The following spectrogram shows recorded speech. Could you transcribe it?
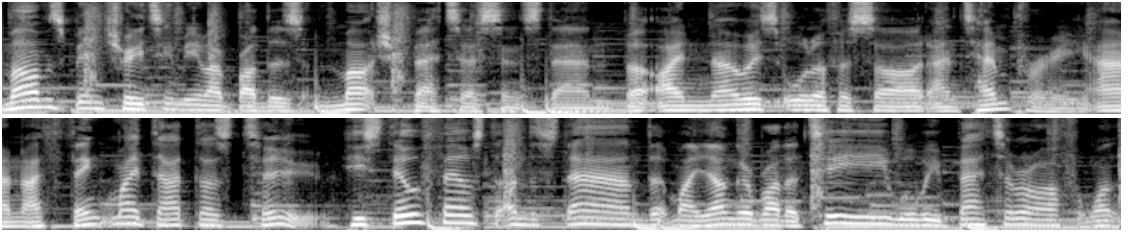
Mum's been treating me and my brothers much better since then, but I know it's all a facade and temporary, and I think my dad does too. He still fails to understand that my younger brother T will be better off once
